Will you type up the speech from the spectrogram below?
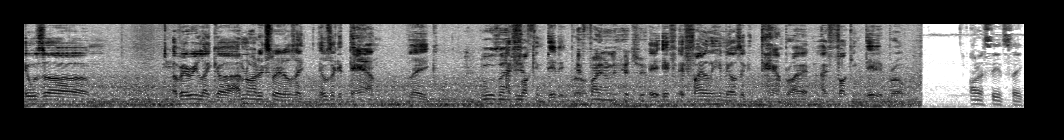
it was a um, a very like uh, I don't know how to explain it. It was like it was like a damn like. It was like I fucking did it, bro. It finally hit you. It, it, it finally hit me. I was like, damn, bro. I, I fucking did it, bro. Honestly, it's like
